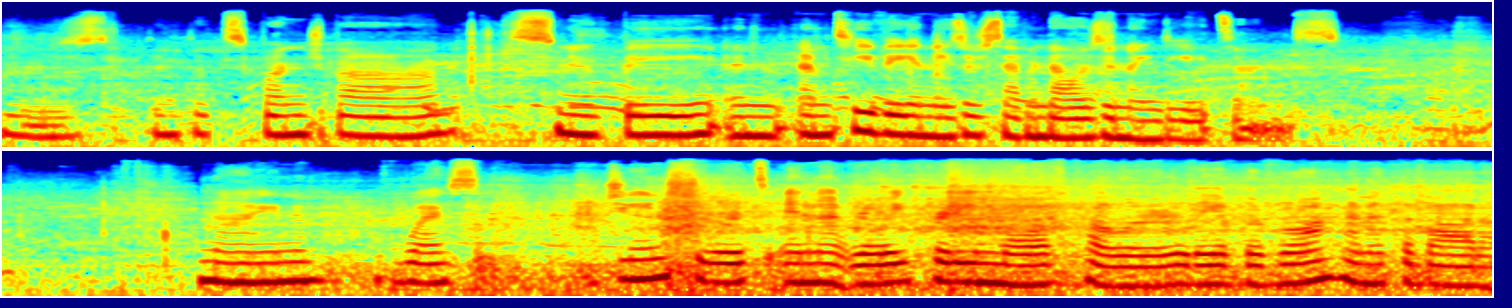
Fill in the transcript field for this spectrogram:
There's, I think that's SpongeBob, Snoopy, and MTV, and these are $7.98. Nine West jean shorts in that really pretty mauve color. They have the raw hem at the bottom.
